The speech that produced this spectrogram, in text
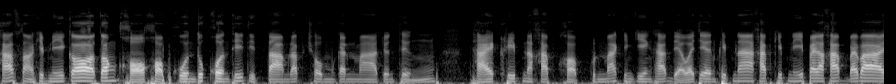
ครับสำหรับคลิปนี้ก็ต้องขอขอบคุณทุกคนที่ติดตามรับชมกันมาจนถึงท้ายคลิปนะครับ ขอบคุณมากจริงๆครับ เดี๋ยวไว้เจอกันคลิปหน้าครับ คลิปนี้ไปแล้วครับบ๊ายบาย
